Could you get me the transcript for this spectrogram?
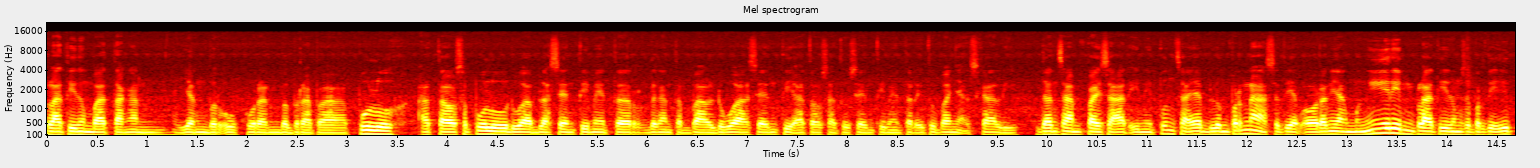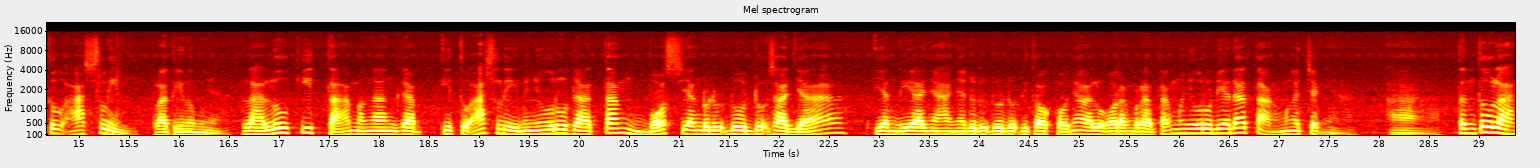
Platinum batangan yang berukuran beberapa puluh atau 10-12 cm dengan tebal 2 cm atau 1 cm itu banyak sekali. Dan sampai saat ini pun saya belum pernah setiap orang yang mengirim platinum seperti itu asli platinumnya. Lalu kita menganggap itu asli, menyuruh datang bos yang duduk-duduk saja yang dianya hanya duduk-duduk di tokonya lalu orang berdatang menyuruh dia datang mengeceknya. Ah, tentulah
